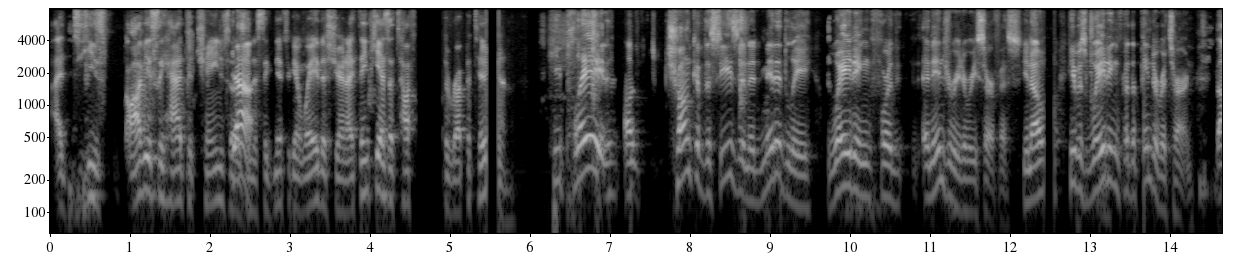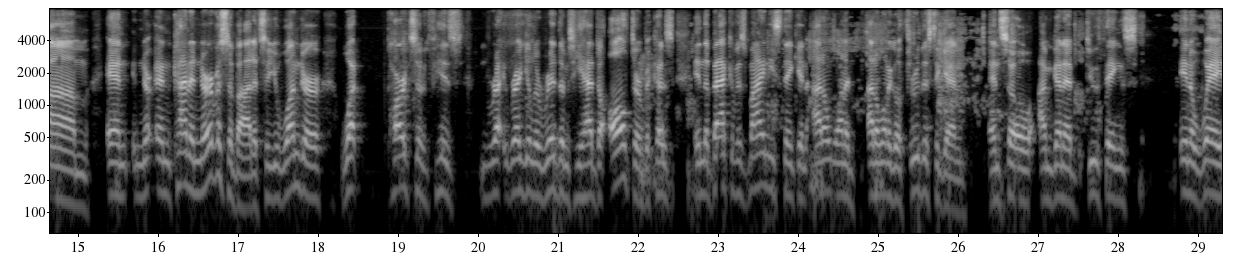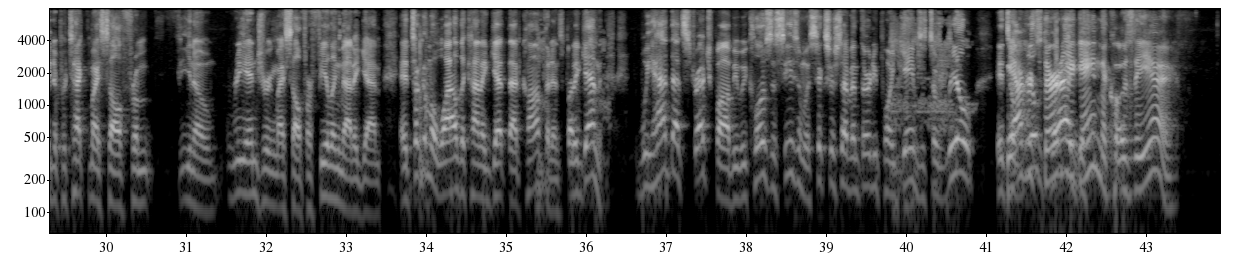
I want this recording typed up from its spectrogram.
I, he's obviously had to change those Yeah. in a significant way this year. And I think he has a tough the repetition. He played a chunk of the season, admittedly, waiting for an injury to resurface. You know, he was waiting for the pain to return, um, and and kind of nervous about it. So you wonder what parts of his re- regular rhythms he had to alter mm-hmm. because in the back of his mind he's thinking, I don't want to, I don't want to go through this again, and so I'm gonna do things in a way to protect myself from you know re-injuring myself or feeling that again. It took him a while to kind of get that confidence. But again we had that stretch bobby. We closed the season with six or seven 30 point games. It's a real it's He a real averaged 30 a game to close the year.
